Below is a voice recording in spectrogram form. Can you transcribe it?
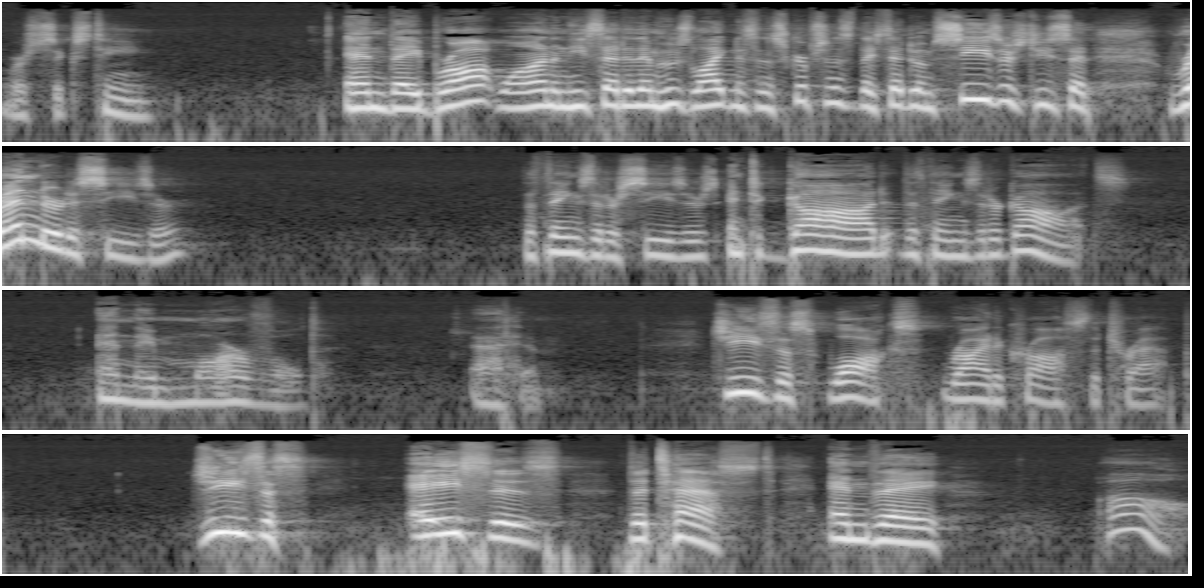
Verse 16. And they brought one, and he said to them, Whose likeness and inscription is? They said to him, Caesar's. Jesus said, Render to Caesar the things that are Caesar's, and to God the things that are God's. And they marveled at him. Jesus walks right across the trap. Jesus aces the test, and they, oh,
